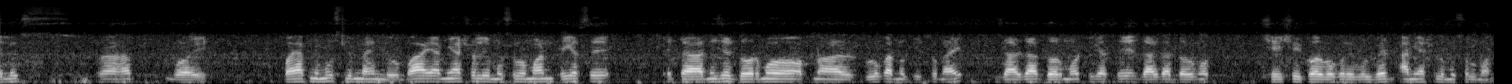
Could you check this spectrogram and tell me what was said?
Alex Rahat boy. ভাই, আপনি মুসলিম না হিন্দু? ভাই, আমি আসলে মুসলমান, ঠিক আছে? এটা নিজের ধর্ম, আপনার লোকানো কিছু নাই। যার যার ধর্ম, ঠিক আছে? যার যার ধর্ম, সেই সেই গর্ব করে বলবেন, আমি আসলে মুসলমান।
